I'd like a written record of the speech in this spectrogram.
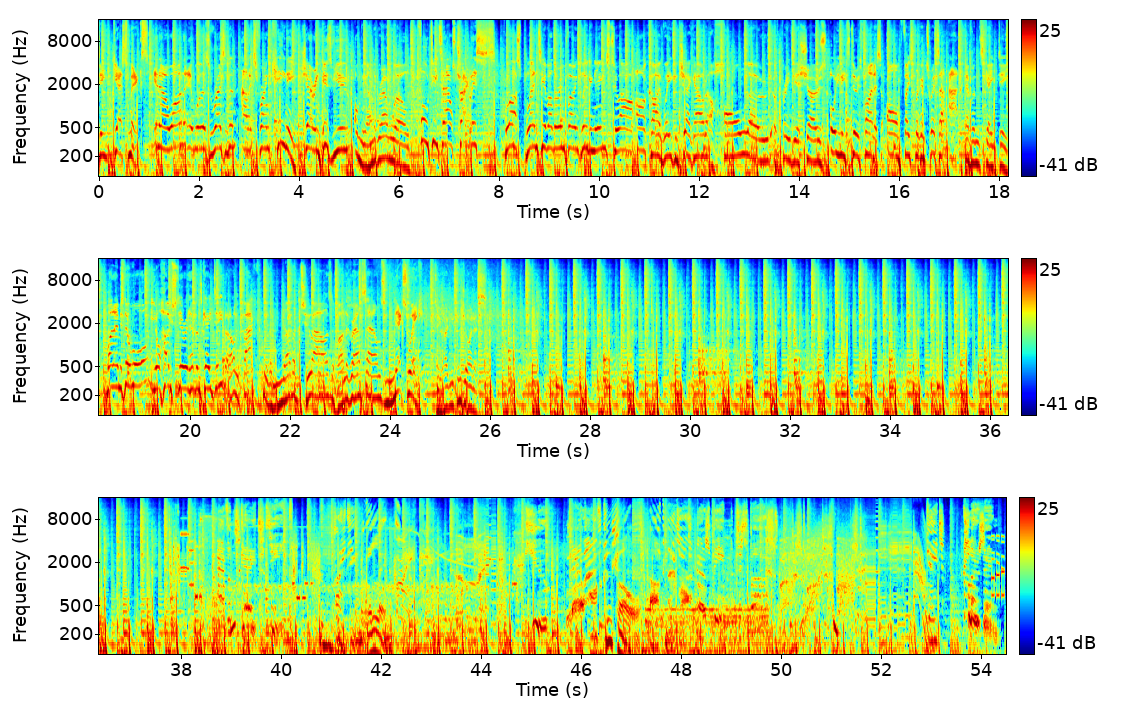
Deep guest mix. In hour one, it was resident Alex Franchini sharing his view on the underground world. Full details, track lists, plus plenty of other info, including links to our archive where you can check out a whole load of previous shows. All you need to do is find us on Facebook and Twitter at Heaven's Gate Deep. My name is Neil Moore, your host here at Heaven's Gate Deep, and be back with another two hours of underground sounds next week. Do hope you can join us. Breaking the link. You now have control. Dark matter has been dispersed. Gate closing.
